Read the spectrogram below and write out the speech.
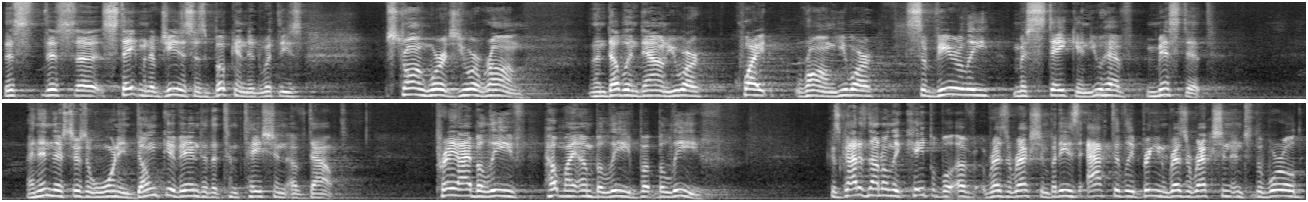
This, this uh, statement of Jesus is bookended with these strong words, you are wrong. And then doubling down, you are quite wrong. You are severely mistaken. You have missed it. And in this, there's a warning don't give in to the temptation of doubt. Pray, I believe, help my unbelief, but believe. Because God is not only capable of resurrection, but He is actively bringing resurrection into the world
